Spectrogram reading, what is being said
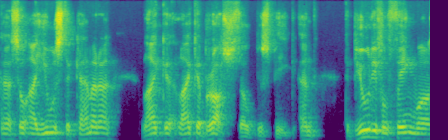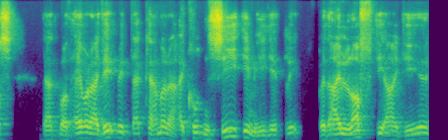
uh, so I used the camera like a, like a brush, so to speak. And the beautiful thing was that whatever I did with that camera, I couldn't see it immediately, but I loved the idea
